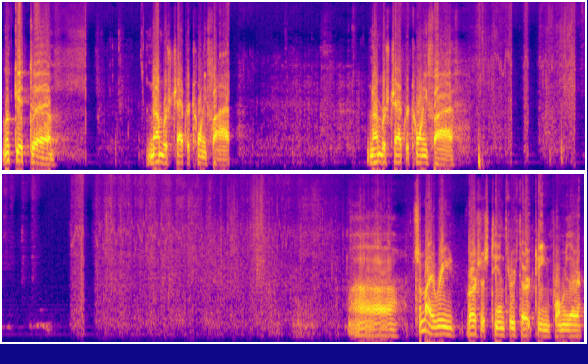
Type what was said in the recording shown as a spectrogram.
Look at uh, Numbers chapter 25. Numbers chapter 25. Uh, somebody read verses 10 through 13 for me there.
